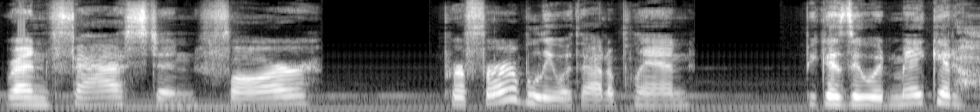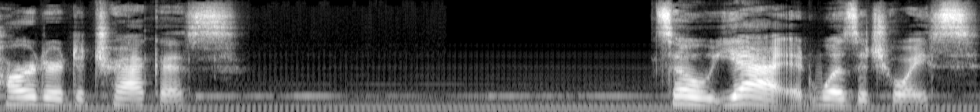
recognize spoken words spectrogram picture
Run fast and far, preferably without a plan, because it would make it harder to track us. So, yeah, it was a choice.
